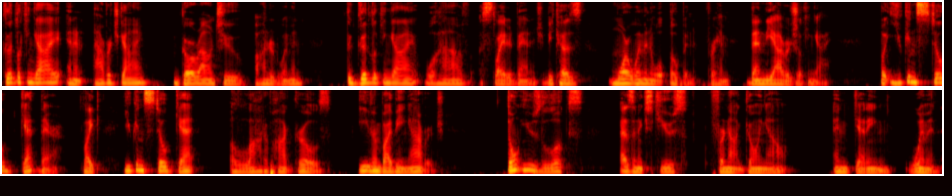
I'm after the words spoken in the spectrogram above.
good looking guy and an average guy go around to 100 women, the good looking guy will have a slight advantage because more women will open for him than the average looking guy. But you can still get there. Like, you can still get a lot of hot girls even by being average. Don't use looks as an excuse for not going out and getting women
